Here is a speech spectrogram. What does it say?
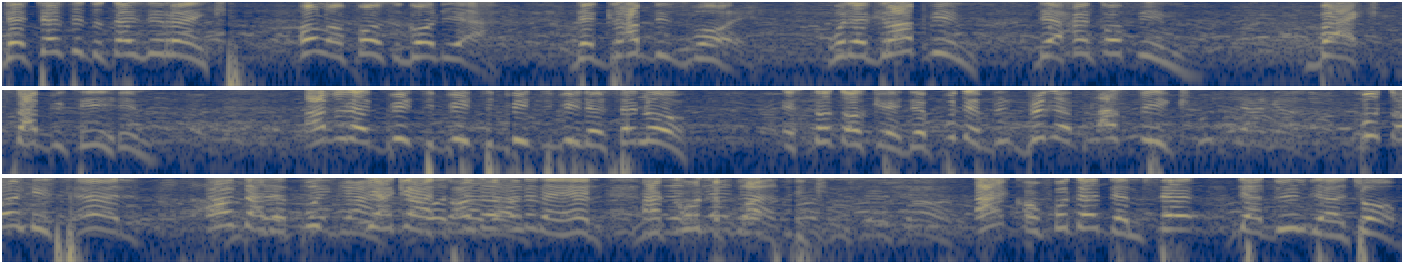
They chase it to Taxi rank. All of us go there. They grab this boy. When they grab him, they handcuff him back, start beating him. After they beat, beat, beat, beat, they say no, it's not okay. They put a bring a plastic, put on his head, under they put tear gas under, under the head, and cut the plastic. I confronted them, say they are doing their job.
